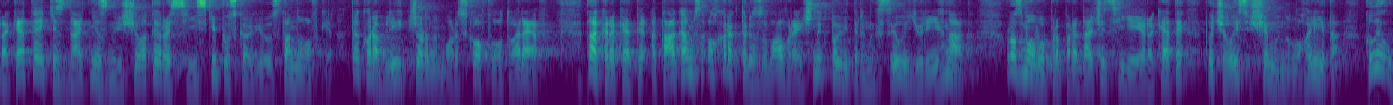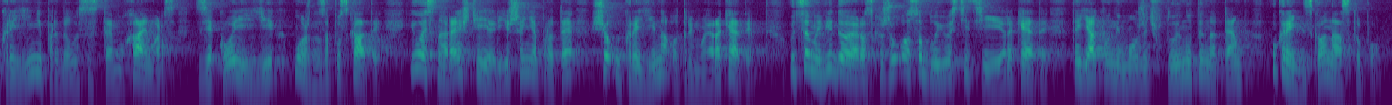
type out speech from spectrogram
Ракети, які здатні знищувати російські пускові установки та кораблі Чорноморського флоту РФ. Так, ракети Атакамс охарактеризував речник повітряних сил Юрій Ігнат. Розмови про передачу цієї ракети почались ще минулого літа, коли Україні передали систему Хаймарс, з якої її можна запускати. І ось нарешті є рішення про те, що Україна отримує ракети. У цьому відео я розкажу особливості цієї ракети та як вони можуть вплинути на темп українського наступу.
